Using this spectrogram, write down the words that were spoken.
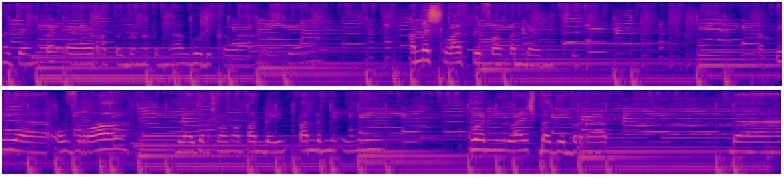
ngerjain PR atau dengerin lagu di kelas ya. I miss life before pandemic sih. Tapi ya overall belajar selama pandemi pandemi ini gue nilai sebagai berat. Dan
